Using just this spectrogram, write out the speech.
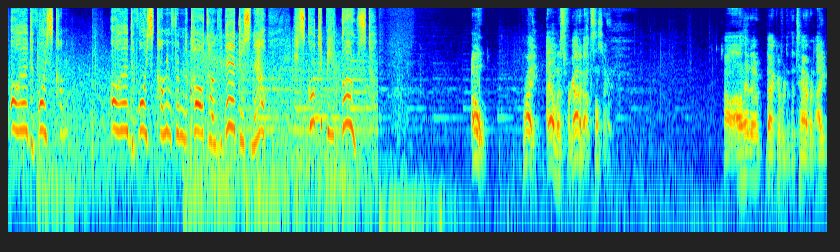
I heard a voice coming. I heard a voice coming from the cart over there just now. It's got to be a ghost. Oh, right. I almost forgot about something. I'll, I'll head out, back over to the tavern. I,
